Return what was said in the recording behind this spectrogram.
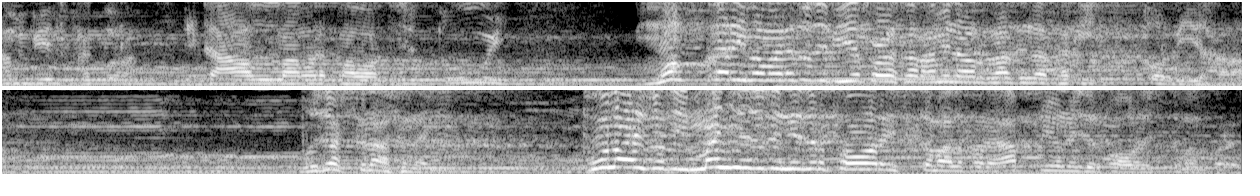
আমি বিয়েতে থাকব না। এটা আল্লাহ আমার পাওয়ার দিচ্ছে তুই মক্কার ইমামানে যদি বিয়ে আর আমি না রাজি না থাকি, তোর বিয়ে হারাম। বুঝে আসছে না আসে নাকি পোলাই যদি, মাইয়ে যদি নিজের পাওয়ার ইস্তেমাল করে, আপনিও নিজের পাওয়ার ইস্তেমাল করেন।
